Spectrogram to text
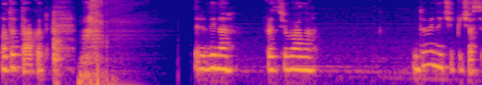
От от так от. Людина працювала до війни чи під час?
